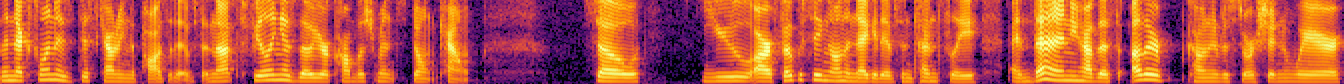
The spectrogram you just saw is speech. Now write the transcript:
the next one is discounting the positives, and that's feeling as though your accomplishments don't count. So, you are focusing on the negatives intensely, and then you have this other cognitive distortion where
